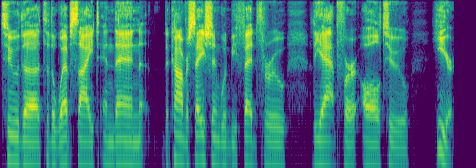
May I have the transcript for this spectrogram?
to the to the website and then the conversation would be fed through the app for all to hear.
